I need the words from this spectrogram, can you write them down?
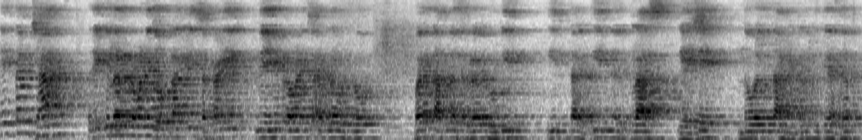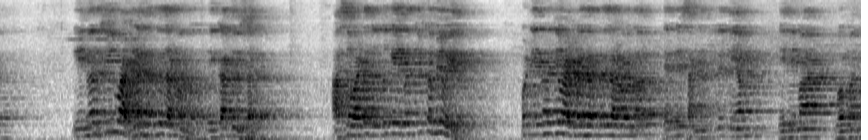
एकदम छान रेग्युलर प्रमाणे झोप लागली. सकाळी नेहमीप्रमाणे चारला उठलो. परत आपलं सगळं रुटीन तीन ता तीन क्लास घ्यायचे. नऊ दहा मिनिटांना तिथे. हजर एनर्जी वाढल्यासारखं जाणवलं एका दिवसात. असं वाटत होतं की एनर्जी कमी होईल. पण एनर्जी वाढल्यासारखं जाणवलं. त्यांनी सांगितलेले नियम एनिमा वमन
